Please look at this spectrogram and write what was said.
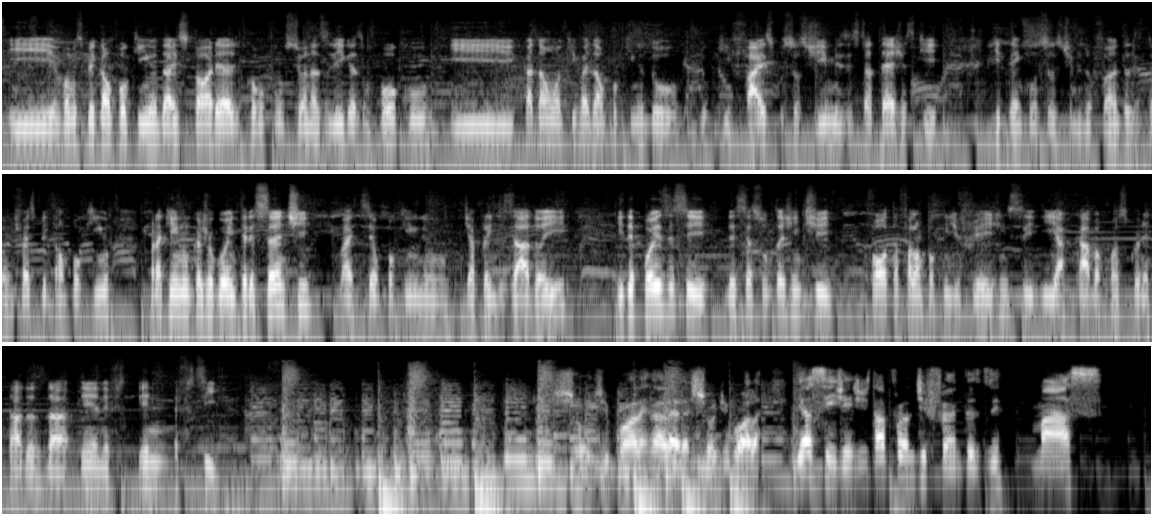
E vamos explicar um pouquinho da história, de como funcionam as ligas um pouco. E cada um aqui vai dar um pouquinho do, do que faz com seus times, estratégias que, que tem com seus times no Fantasy. Então a gente vai explicar um pouquinho. Para quem nunca jogou é interessante, vai ser um pouquinho de aprendizado aí. E depois desse, desse assunto a gente volta a falar um pouquinho de free agency e acaba com as cornetadas da NF, NFC. Show de bola, hein, galera? Show de bola. E assim, gente, a gente tava falando de fantasy, mas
